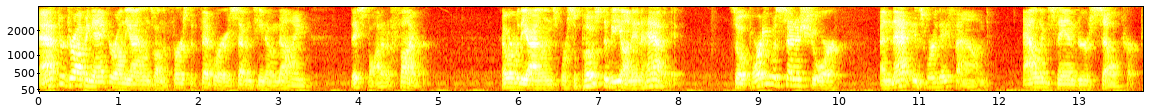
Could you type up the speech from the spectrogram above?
After dropping anchor on the islands on the 1st of February 1709, they spotted a fire. However, the islands were supposed to be uninhabited. So a party was sent ashore, and that is where they found Alexander Selkirk.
